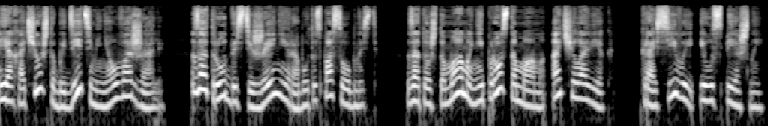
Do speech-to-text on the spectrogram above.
Я хочу, чтобы дети меня уважали за труд, достижение, работоспособность, за то, что мама не просто мама, а человек, красивый и успешный.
